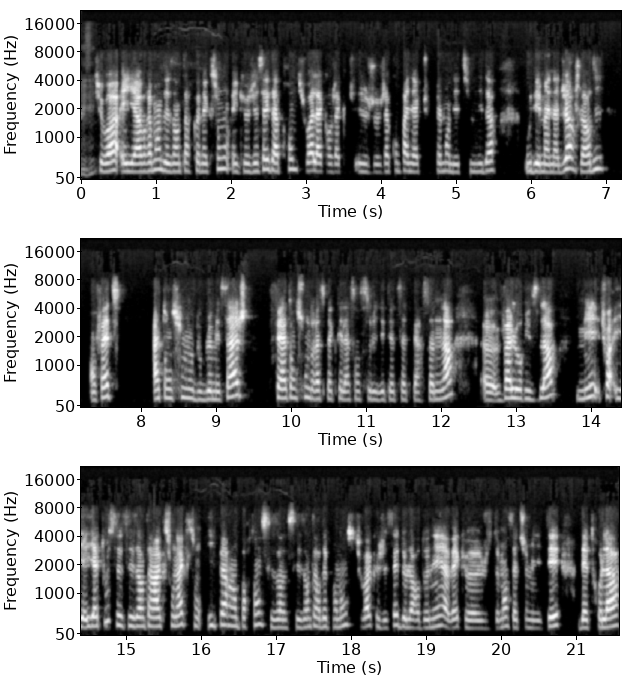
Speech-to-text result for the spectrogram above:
mmh tu vois. Et il y a vraiment des interconnexions et que j'essaye d'apprendre, tu vois, là, quand j'accompagne actuellement des team leaders ou des managers, je leur dis, en fait, attention au double message fais attention de respecter la sensibilité de cette personne-là, euh, valorise-la. Mais tu vois, il y, a toutes ces, interactions-là qui sont hyper importantes, ces, interdépendances, tu vois, que j'essaie de leur donner avec euh, justement cette humilité, d'être là,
